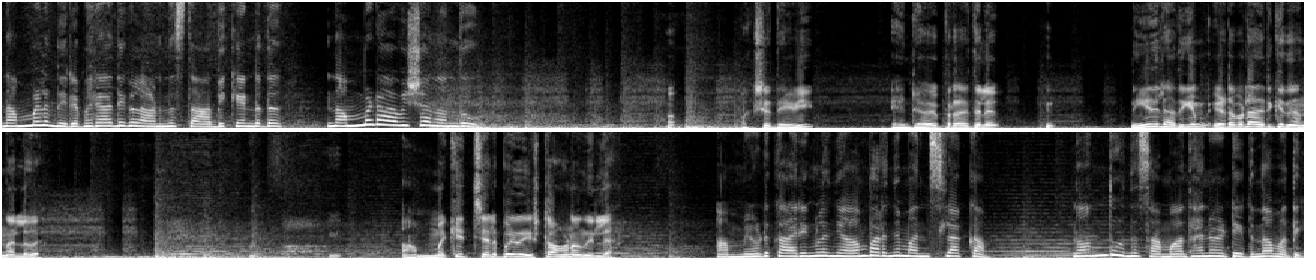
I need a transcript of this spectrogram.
നമ്മൾ നിരപരാധികളാണെന്ന് സ്ഥാപിക്കേണ്ടത് നമ്മുടെ ആവശ്യം നന്ദു. പക്ഷെ ദേവി എന്റെ അഭിപ്രായത്തിൽ നീ ഇതിലധികം ഇടപെടാതിരിക്കുന്ന നല്ലത്. അമ്മയ്ക്ക് ചിലപ്പോൾ ഇത് ഇഷ്ടമാണെന്നില്ല. അമ്മയോട് കാര്യങ്ങൾ ഞാൻ പറഞ്ഞ് മനസ്സിലാക്കാം. നന്ദു ഒന്ന് സമാധാനമായിട്ട് ഇരുന്നാ മതി.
